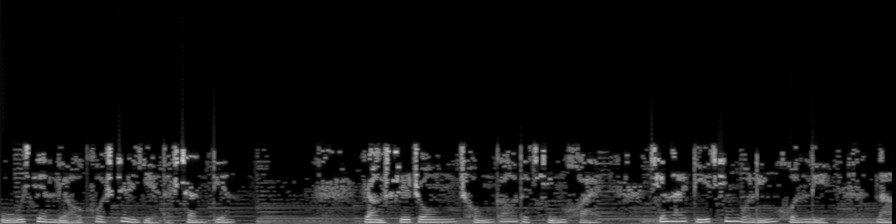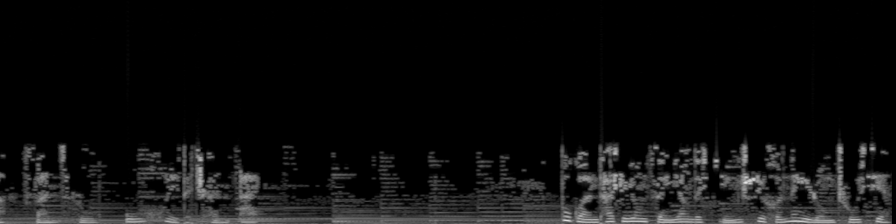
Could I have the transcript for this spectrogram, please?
无限辽阔视野的山巅，让诗中崇高的情怀前来涤清我灵魂里那凡俗污秽的尘埃。不管它是用怎样的形式和内容出现，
